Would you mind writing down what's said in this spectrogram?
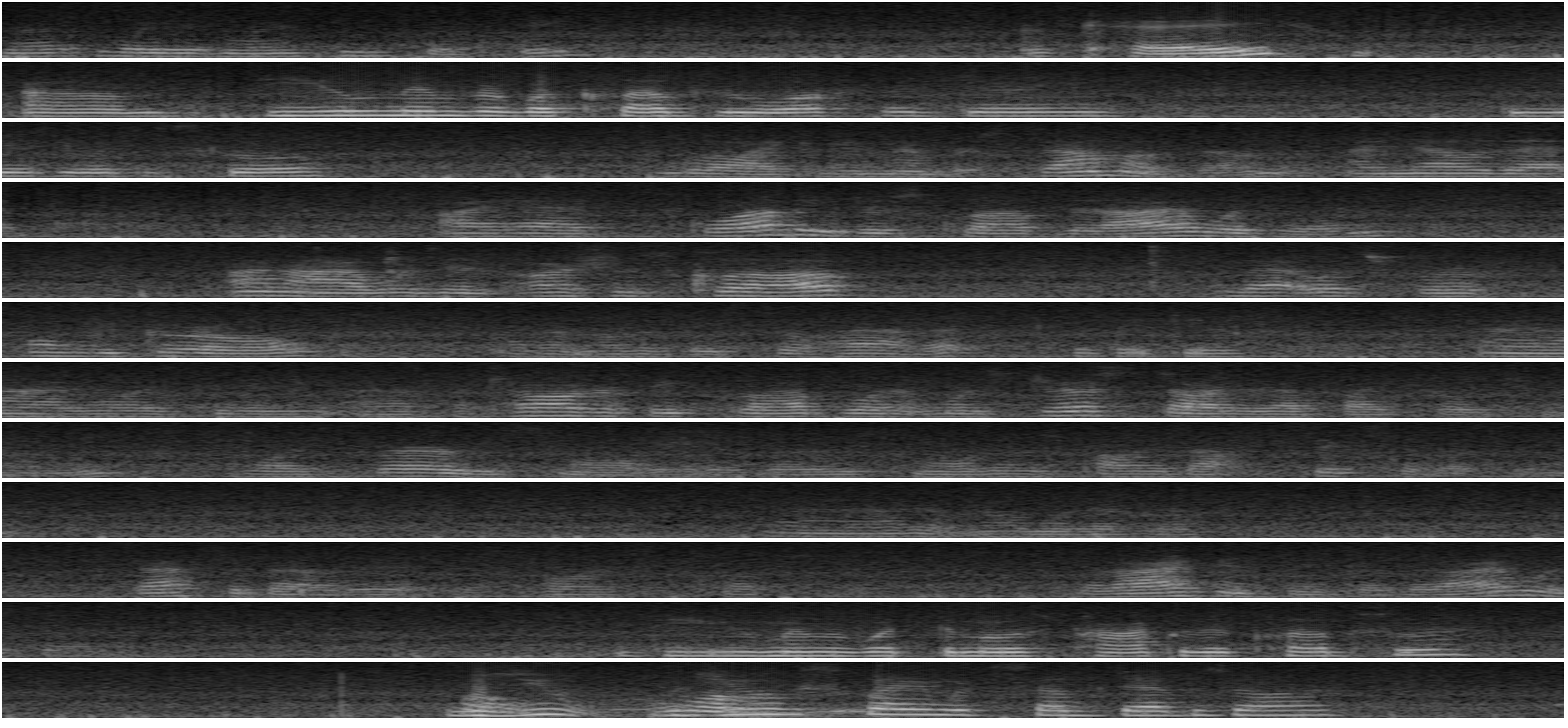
Graduated in 1950. Okay. Um, do you remember what clubs were offered during the years you went to school? Well, I can remember some of them. I know that I had Squad Leaders Club that I was in, and I was in Ushers Club. That was for only girls. I don't know that they still have it. What they do? And I was in a photography club when it was just started up by Coach Mooney. It was very small. We had very small. There was probably about six of us in it. And I don't know whatever. That's about it as far as the clubs that I can think of that I was in. Do you remember what the most popular clubs were? Would Oh, you would well- you explain what sub debs are?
